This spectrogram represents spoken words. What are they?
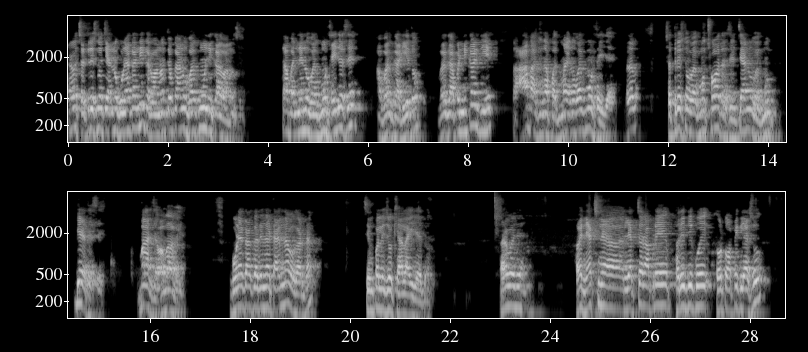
બરાબર છત્રીસ નો ચાર નો ગુણાકાર નહીં કરવાનો, તો કે આનું વર્ગમૂળ નીકાળવાનું છે. તો આ બંનેનું વર્ગમૂળ થઈ જશે. આ વર્ગ કાઢીએ તો. વર્ગ આપણે નીકાળી દઈએ તો આ બાજુના પદમાં એનું વર્ગમૂળ થઈ જાય. બરાબર? છત્રીસનું વર્ગમૂળ છ થશે ચારનું વર્ગમૂળ બે થશે. બાર જવાબ આવે. ગુણાકાર કરીને ટાઈમ ના વગાડતા. સિમ્પલી જો ખ્યાલ આવી જાય તો. બરાબર છે? હવે નેક્સ્ટ લેક્ચર આપણે ફરીથી કોઈ ટોપિક લેશું,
